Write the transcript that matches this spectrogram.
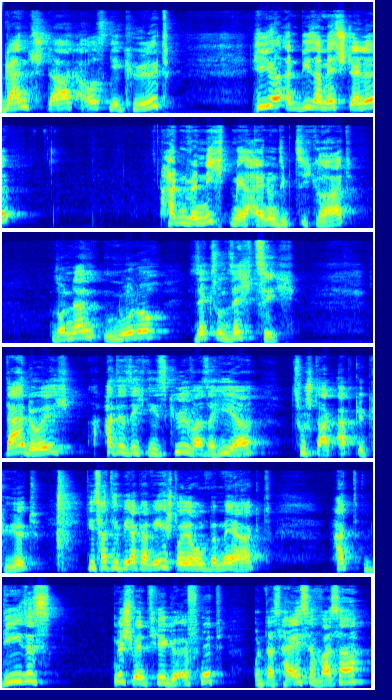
ganz stark ausgekühlt. Hier an dieser Messstelle hatten wir nicht mehr 71 Grad, sondern nur noch 66. Dadurch hatte sich dieses Kühlwasser hier zu stark abgekühlt. Dies hat die BAKW-Steuerung bemerkt, hat dieses Mischventil geöffnet und das heiße Wasser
